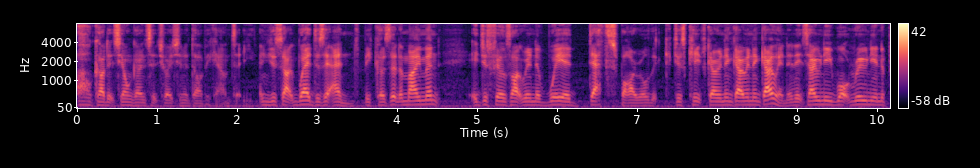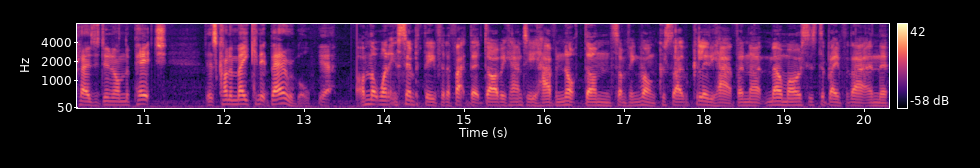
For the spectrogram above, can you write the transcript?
Oh God, it's the ongoing situation in Derby County, and you're just like, where does it end? Because at the moment, it just feels like we're in a weird death spiral that just keeps going and going and going, and it's only what Rooney and the players are doing on the pitch that's kind of making it bearable. Yeah. I'm not wanting sympathy for the fact that Derby County have not done something wrong because they clearly have, and uh, Mel Morris is to blame for that, and the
